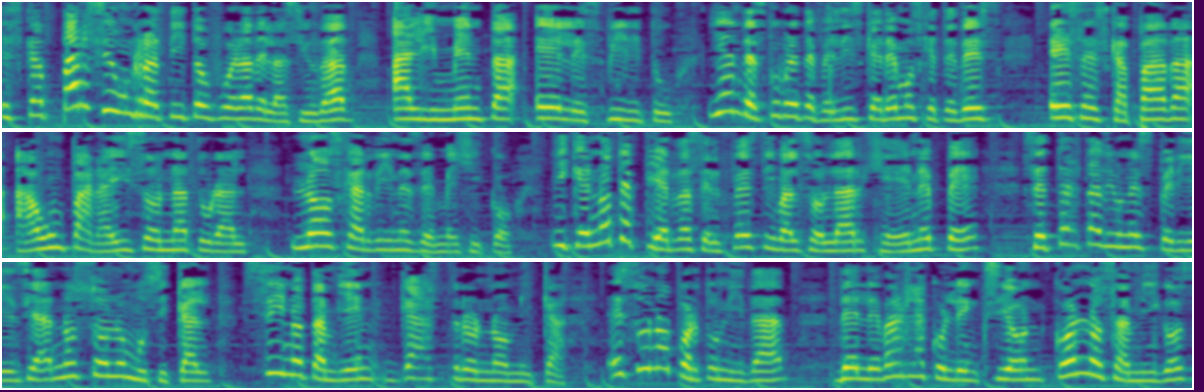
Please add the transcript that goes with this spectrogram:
Escaparse un ratito fuera de la ciudad alimenta el espíritu. Y en Descúbrete Feliz queremos que te des esa escapada a un paraíso natural, los Jardines de México. Y que no te pierdas el Festival Solar GNP. Se trata de una experiencia no solo musical, sino también gastronómica. Es una oportunidad de elevar la conexión con los amigos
